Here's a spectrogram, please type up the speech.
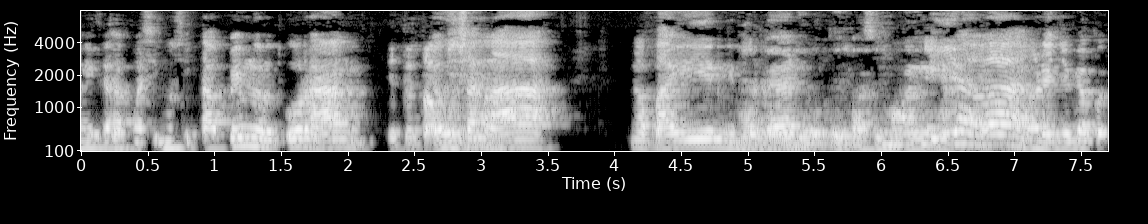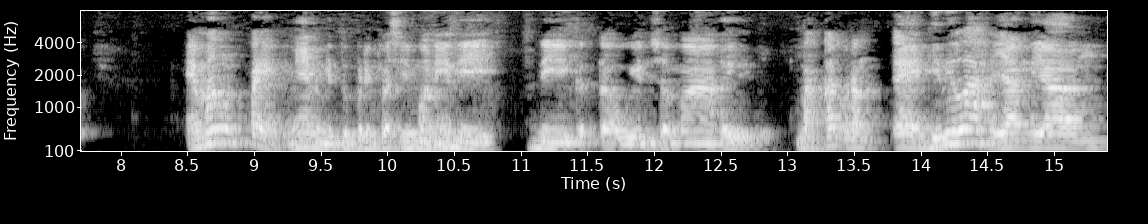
lagi ke hak masing-masing. Tapi menurut orang itu Gak usah lah. Ngapain gitu kan? privasi mana iyalah udah juga emang pengen gitu privasi mana di diketahuin sama Eh, bahkan orang eh gini lah yang yang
